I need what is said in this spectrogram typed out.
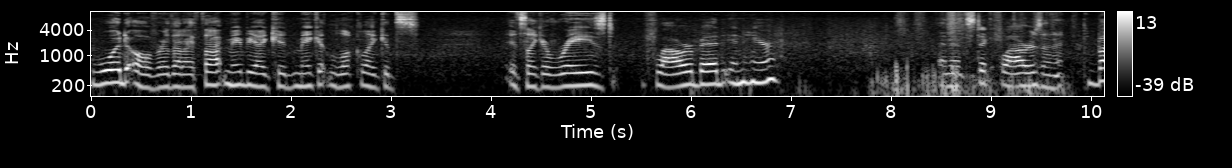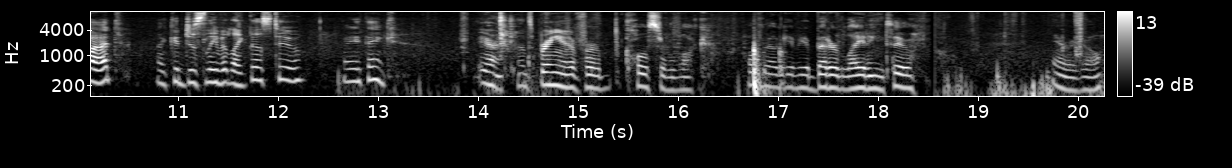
wood over that I thought maybe I could make it look like it's it's like a raised flower bed in here and then stick flowers in it. But I could just leave it like this too. What do you think? Here, let's bring it for a closer look. Hopefully I'll give you better lighting too. There we go.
